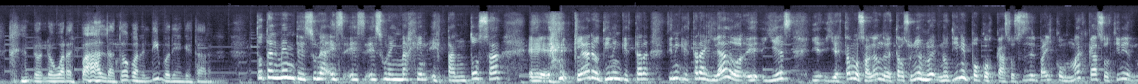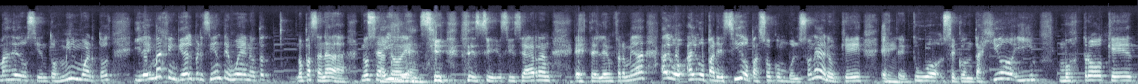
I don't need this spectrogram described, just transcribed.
los, los guardaespaldas, todo con el tipo tienen que estar? Totalmente, es una, es, es, es una imagen espantosa. Eh, claro, tienen que estar, tienen que estar aislados. eh, y, es, y, y estamos hablando de Estados Unidos, no, no tiene pocos casos, es el país con más casos, tiene más de 200.000 muertos. Y la imagen que da el presidente es bueno, no pasa nada, no se aíslen si, si- si- si se agarran este, la enfermedad. Algo, algo parecido pasó con Bolsonaro, que este, tuvo, se contagió y mostró que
